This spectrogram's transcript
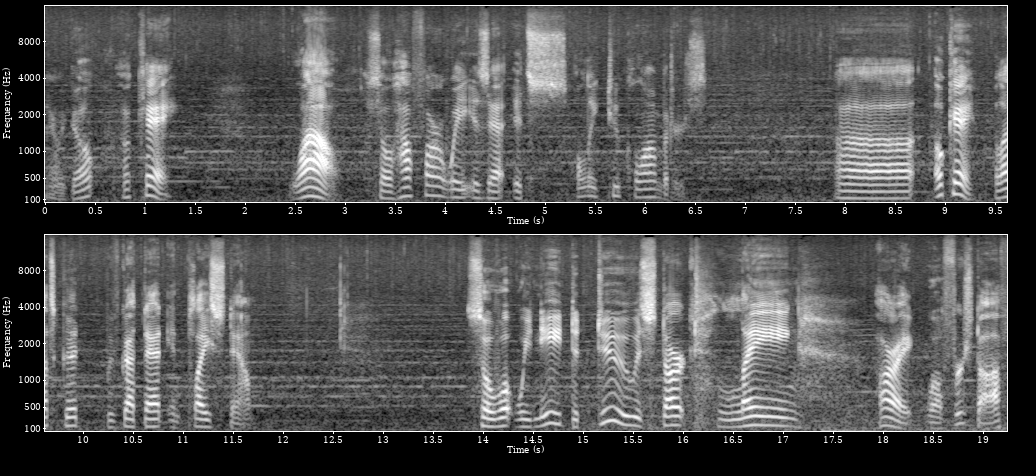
There we go. Okay. Wow. So how far away is that? It's only two kilometers. Uh, okay. Well, that's good. We've got that in place now. So what we need to do is start laying... All right. Well, first off,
